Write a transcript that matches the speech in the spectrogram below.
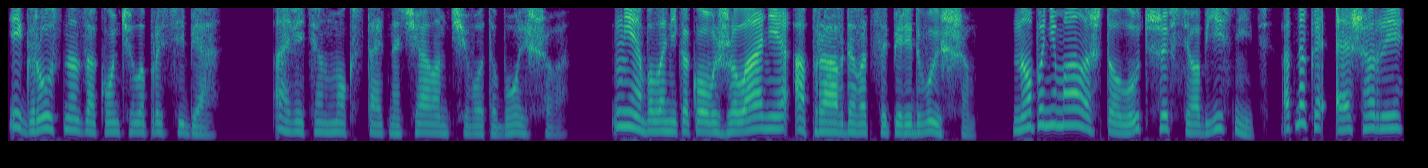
и грустно закончила про себя. А ведь он мог стать началом чего-то большего. Не было никакого желания оправдываться перед Высшим, но понимала, что лучше все объяснить, однако Эшерли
